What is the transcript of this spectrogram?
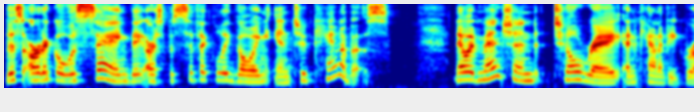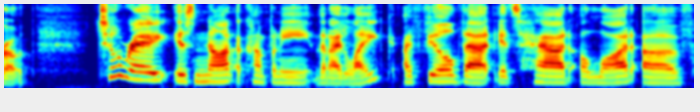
this article was saying they are specifically going into cannabis. Now, it mentioned Tilray and Canopy Growth. Tilray is not a company that I like. I feel that it's had a lot of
